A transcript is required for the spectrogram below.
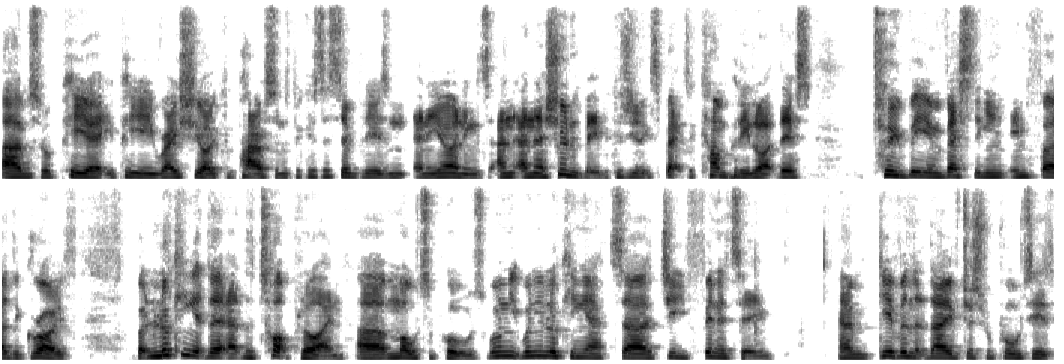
um, sort of PE, PE ratio comparisons because there simply isn't any earnings, and and there shouldn't be because you'd expect a company like this to be investing in, in further growth. But looking at the at the top line uh, multiples, when you when you're looking at uh, Gfinity, um, given that they've just reported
